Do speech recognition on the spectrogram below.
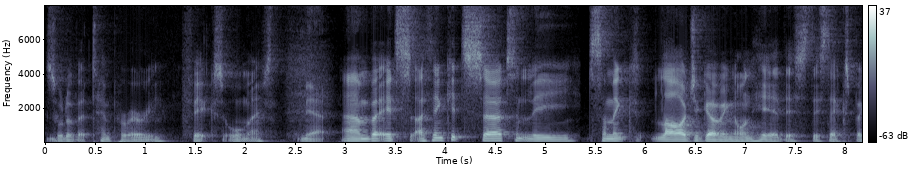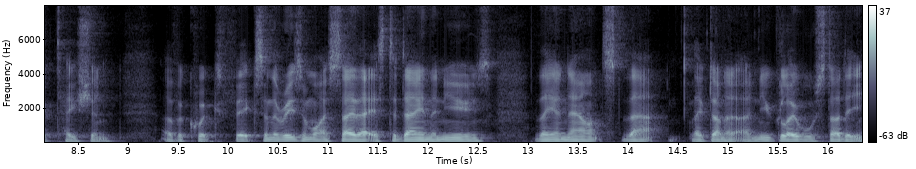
sort of a temporary fix almost. yeah. Um, but it's I think it's certainly something larger going on here. This this expectation of a quick fix, and the reason why I say that is today in the news they announced that they've done a, a new global study,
